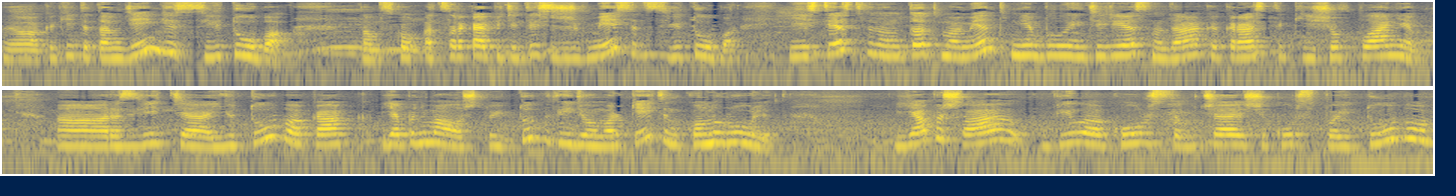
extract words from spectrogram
э, какие-то там деньги с Ютуба, там сколько, от 45 тысяч в месяц с Ютуба. И, естественно, на тот момент мне было интересно, да, как раз-таки еще в плане а, развития Ютуба, как я понимала, что Ютуб, видеомаркетинг, он рулит. Я пошла, купила курс, обучающий курс по Ютубу,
